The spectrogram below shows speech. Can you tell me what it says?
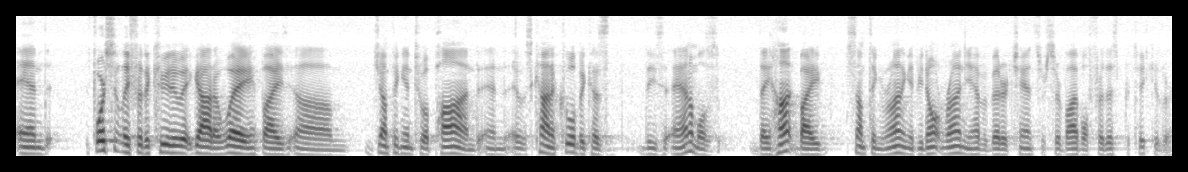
And fortunately for the kudu, it got away by um, jumping into a pond. And it was kind of cool because these animals, they hunt by something running. If you don't run, you have a better chance of survival for this particular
